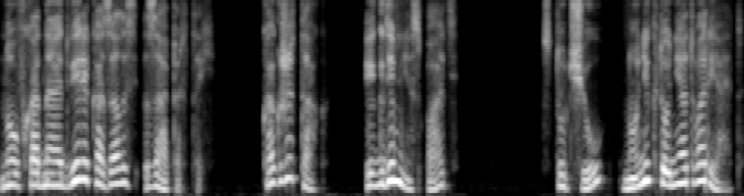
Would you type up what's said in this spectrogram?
но входная дверь оказалась запертой. Как же так? И где мне спать? Стучу, но никто не отворяет.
